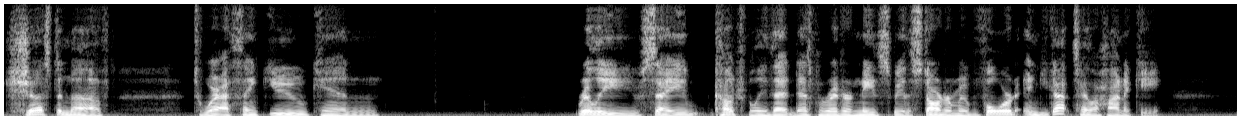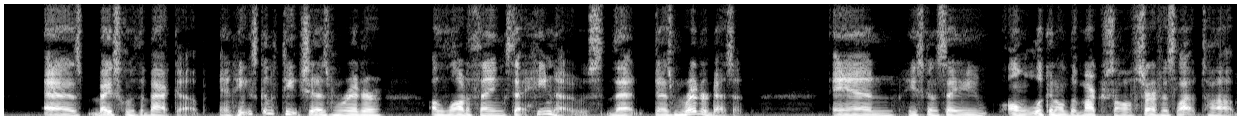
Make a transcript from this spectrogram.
just enough to where I think you can really say comfortably that Desmond needs to be the starter moving forward, and you got Taylor Heinicke as basically the backup, and he's going to teach Desmond a lot of things that he knows that Desmond doesn't. And he's going to say, on looking on the Microsoft Surface laptop,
